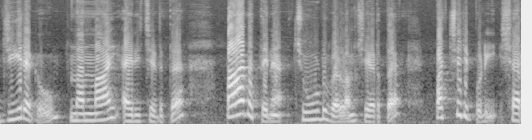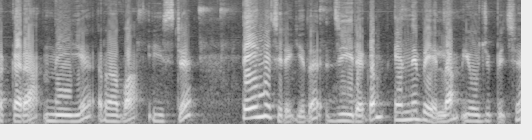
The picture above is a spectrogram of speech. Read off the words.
ജീരകവും നന്നായി അരിച്ചെടുത്ത് പാകത്തിന് ചൂടുവെള്ളം ചേർത്ത് പച്ചരിപ്പൊടി ശർക്കര നെയ്യ് റവ ഈസ്റ്റ് തേങ്ങ ചിരകിയത് ജീരകം എന്നിവയെല്ലാം യോജിപ്പിച്ച്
